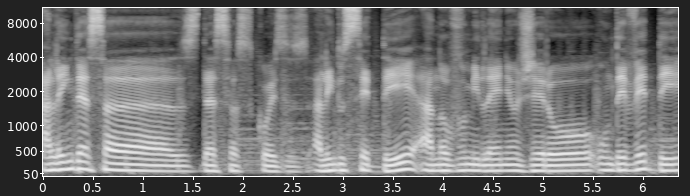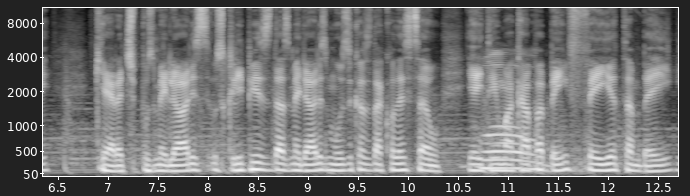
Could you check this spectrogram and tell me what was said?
Além dessas, dessas coisas, além do CD, a Novo Millennium gerou um DVD que era tipo os melhores, os clipes das melhores músicas da coleção. E aí tem uma Uou. capa bem feia também.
